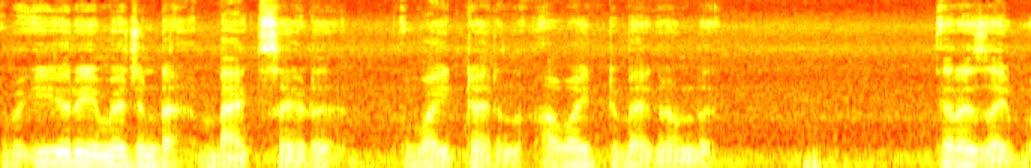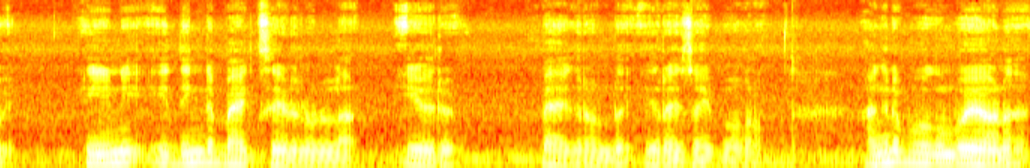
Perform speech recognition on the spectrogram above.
അപ്പോൾ ഈ ഒരു ഇമേജിന്റെ ബാക്ക് സൈഡ് വൈറ്റ് ആയിരുന്നു. ആ വൈറ്റ് ബാക്ക്ഗ്രൗണ്ട് ഇറേസ് പോയി ഇനി ഇതിന്റെ ബാക്ക് സൈഡിലുള്ള ഈ ഒരു ബാക്ക്ഗ്രൗണ്ട് ഇറേസായി പോകണം. അങ്ങനെ പോകുമ്പോഴാണ്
